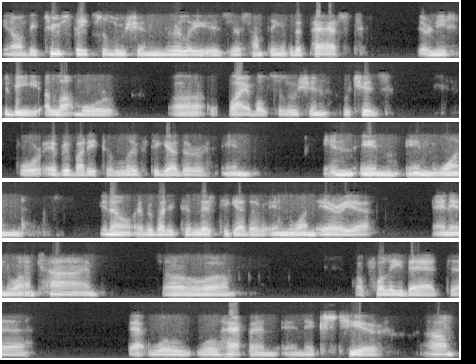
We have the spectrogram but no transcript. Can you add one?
you know, the two state solution really is uh, something of the past. There needs to be a lot more uh, viable solution, which is for everybody to live together in in in in one you know everybody to live together in one area and in one time so um, hopefully that uh, that will will happen next year. Um,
